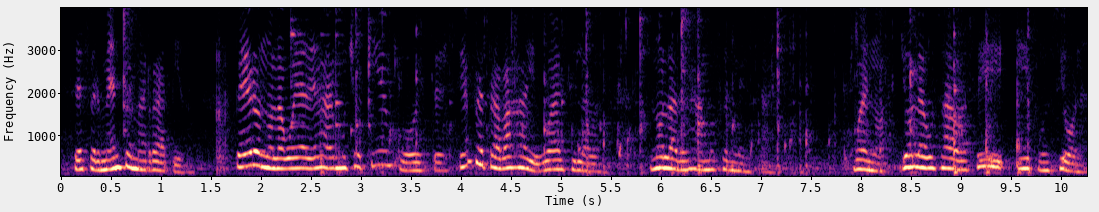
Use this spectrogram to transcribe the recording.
se fermente más rápido. Pero no la voy a dejar mucho tiempo. Este, siempre trabaja igual si no la dejamos fermentar. Bueno, yo la he usado así y funciona.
